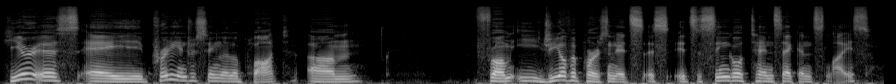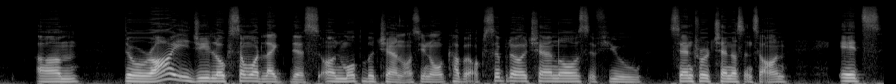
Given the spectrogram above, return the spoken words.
Here is a pretty interesting little plot. Um, from EEG of a person, it's a, it's a single 10 second slice. Um, the raw EEG looks somewhat like this on multiple channels, you know, a couple occipital channels, a few central channels and so on. It's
